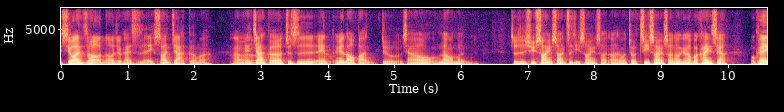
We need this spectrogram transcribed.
修完之后，然后就开始哎算价格嘛，哎价格就是哎，因为老板就想要让我们就是去算一算，自己算一算，然后就自己算一算，然后给老板看一下，OK，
